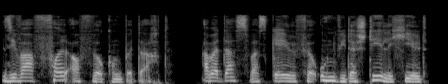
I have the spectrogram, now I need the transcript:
Sie war voll auf Wirkung bedacht, aber das, was Gail für unwiderstehlich hielt,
